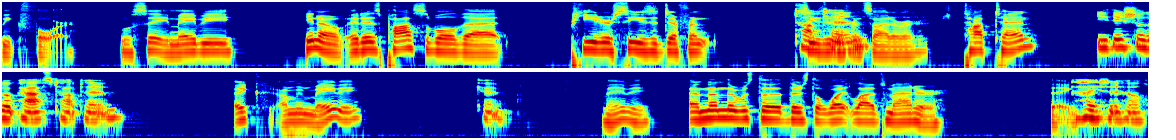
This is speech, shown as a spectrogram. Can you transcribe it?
week four. We'll see. Maybe, you know, it is possible that Peter sees a different Top sees a different side of her. Top ten? You think she'll go past top ten? I mean, maybe, Okay, maybe. And then there was the there's the White Lives Matter thing. I know.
